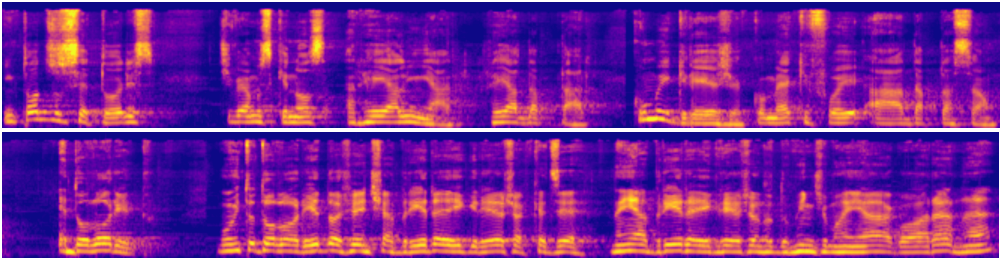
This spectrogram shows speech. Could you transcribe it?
em todos os setores, tivemos que nos realinhar, readaptar. Como igreja, como é que foi a adaptação? É dolorido. Muito dolorido a gente abrir a igreja, quer dizer, nem abrir a igreja no domingo de manhã agora, né?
